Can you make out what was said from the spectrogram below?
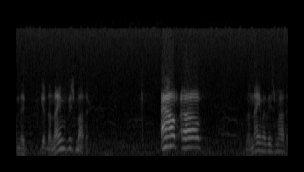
and they give the name of his mother. Out of the name of his mother.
